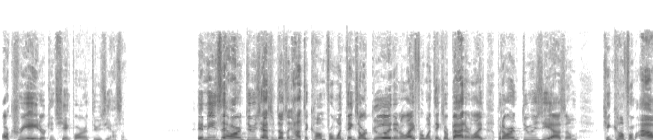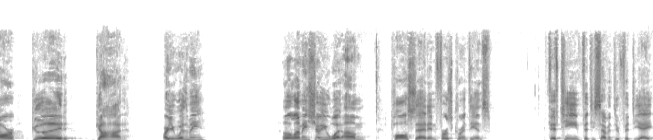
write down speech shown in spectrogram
Our Creator can shape our enthusiasm. It means that our enthusiasm doesn't have to come from when things are good in our life or when things are bad in our life, but our enthusiasm can come from our good God. Are you with me? Well, let me show you what um, Paul said in 1 Corinthians 15, 57 through 58.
